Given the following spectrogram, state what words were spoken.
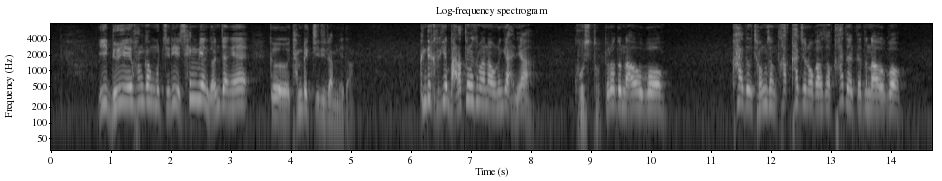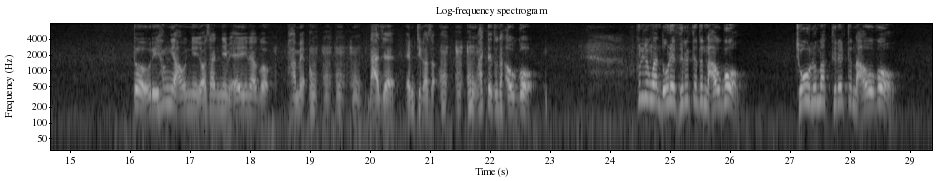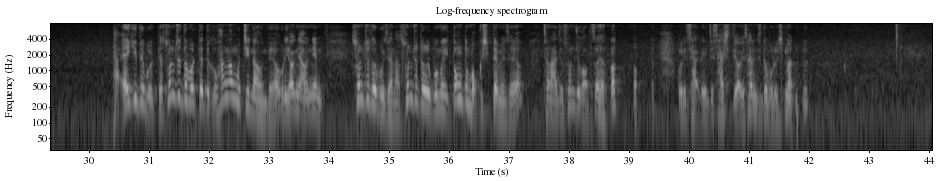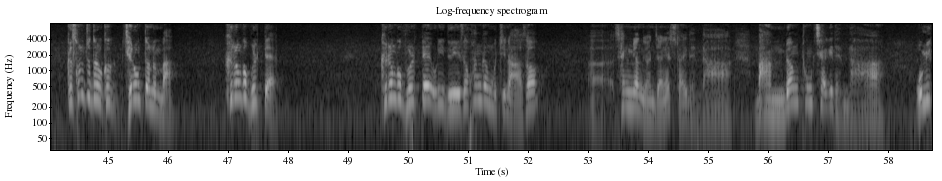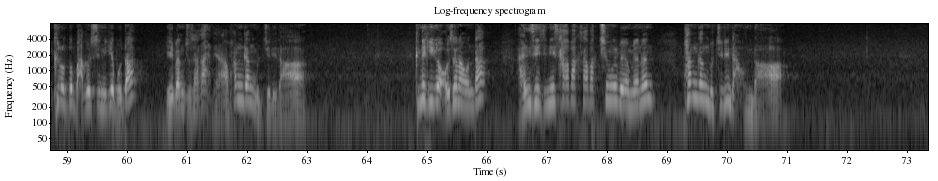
이 뇌의 환각물질이 생명 연장의 그 단백질이랍니다. 근데 그게 마라톤에서만 나오는 게 아니야. 고스톱 들어도 나오고 카드 정성 타 카지노 가서 카드 할 때도 나오고 또 우리 형님 아우님 여사님 애인하고 밤에 응 응 응 응 낮에 MT 가서 응 응 응 할 때도 나오고 훌륭한 노래 들을 때도 나오고 좋은 음악 들을 때도 나오고 다 애기들 볼 때, 손주들 볼 때도 그 환각물질이 나온대요. 우리 형님, 아우님, 손주들 보잖아. 손주들 보면 똥도 먹고 싶다면서요? 전 아직 손주가 없어요. 우리 자, 이제 자식들 여기 사는지도 모르지만. 그 손주들 그 재롱 떠는 막. 그런 거 볼 때, 그런 거 볼 때 우리 뇌에서 환각물질이 나와서 어, 생명 연장에 수단이 된다. 만병통치약이 된다. 오미크론도 막을 수 있는 게 뭐다? 예방 주사가 아니야. 환각 물질이다. 근데 그게 어디서 나온다? 안세진이 사박사박 춤을 배우면은 환각 물질이 나온다.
